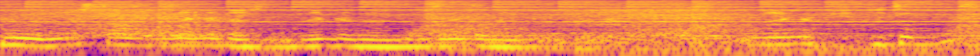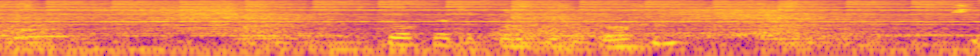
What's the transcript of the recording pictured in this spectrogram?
Ну, мне стало двигать, двигать, двигать, двигать. это плохо, это плохо, это плохо. Все,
